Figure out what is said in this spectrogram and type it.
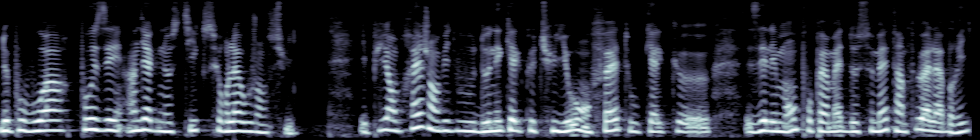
de pouvoir poser un diagnostic sur là où j'en suis. Et puis après, j'ai envie de vous donner quelques tuyaux en fait ou quelques éléments pour permettre de se mettre un peu à l'abri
